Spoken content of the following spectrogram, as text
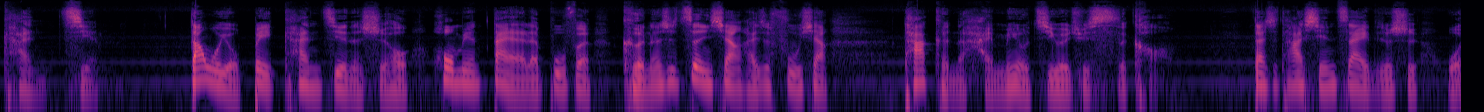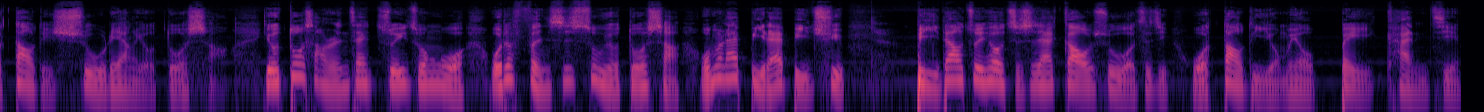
看见。当我有被看见的时候，后面带来的部分可能是正向还是负向，他可能还没有机会去思考。但是他现在的就是我到底数量有多少，有多少人在追踪我，我的粉丝数有多少？我们来比来比去，比到最后只是在告诉我自己，我到底有没有被看见？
